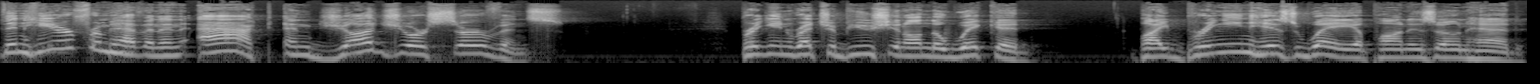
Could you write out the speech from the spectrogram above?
then hear from heaven and act and judge your servants bringing retribution on the wicked by bringing his way upon his own head,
